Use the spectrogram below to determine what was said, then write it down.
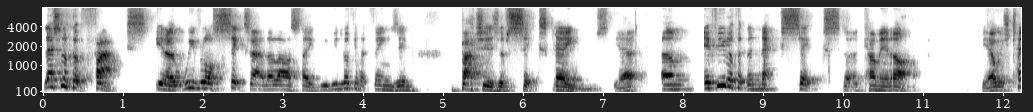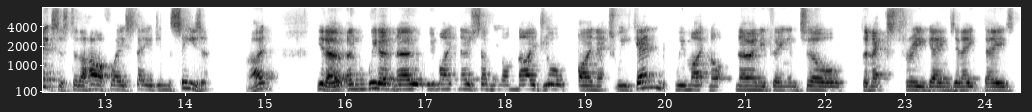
Let's look at facts. You know, we've lost six out of the last eight. We've been looking at things in batches of six games. Yeah. Um, if you look at the next six that are coming up, yeah, which takes us to the halfway stage in the season, right? You know, and we don't know. We might know something on Nigel by next weekend. We might not know anything until the next three games in eight days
